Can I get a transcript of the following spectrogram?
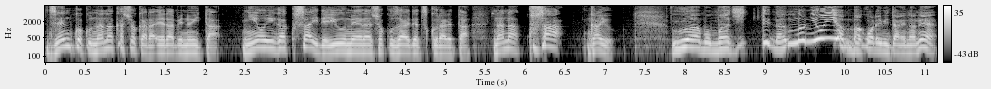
全国7カ所から選び抜いた匂いが臭いで有名な食材で作られた七草がゆ。うわもうマジって何の匂いやんばこれみたいなね、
